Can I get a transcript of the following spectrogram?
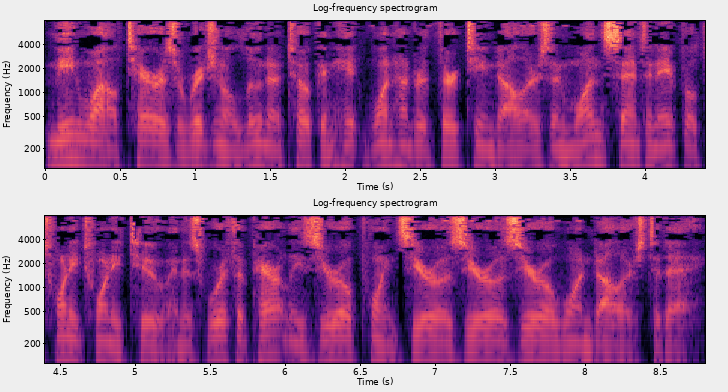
Meanwhile, Terra's original Luna token hit $113.01 in April 2022 and is worth apparently $0.0001 today.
